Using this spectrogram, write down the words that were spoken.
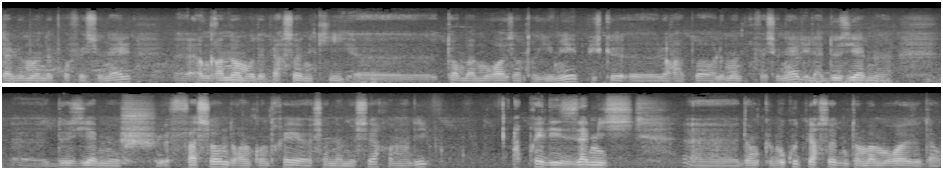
dans le monde professionnel un grand nombre de personnes qui tombe amoureuse entre guillemets, puisque euh, le rapport, le monde professionnel est la deuxième, euh, deuxième façon de rencontrer euh, son âme sœur, comme on dit, après les amis. donc beaucoup de personnes tombent amoureuses dans,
